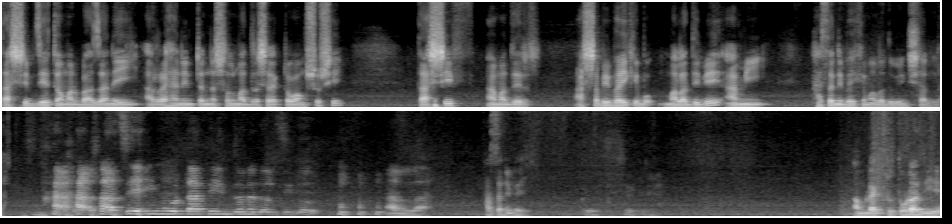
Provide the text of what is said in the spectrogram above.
তাশরিফ যেহেতু আমার বাজান এই আর রায়হান ইন্টারন্যাশনাল মাদ্রাসার একটা অংশ সে তাশরিফ আমাদের আশরাফি ভাইকে মালা দিবে, আমি হাসানি ভাইকে মালা দেবো ইনশাল্লাহ আল্লাহ হাসানি ভাই। আমরা একটু তোড়া দিয়ে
